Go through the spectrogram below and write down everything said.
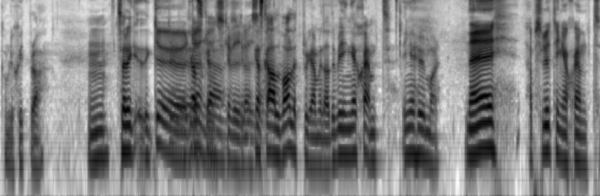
kommer bli skitbra. Mm. Så det, det, Döden ganska, ska vi lösa. ganska allvarligt program idag. Det blir inga skämt, ingen humor. Nej, absolut inga skämt.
